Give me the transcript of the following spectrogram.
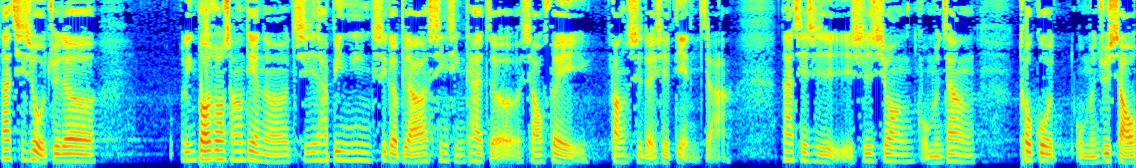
那其实我觉得零包装商店呢，其实它毕竟是个比较新形态的消费方式的一些店家。那其实也是希望我们这样透过我们去消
